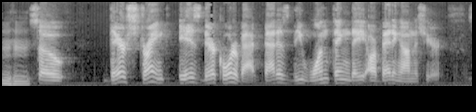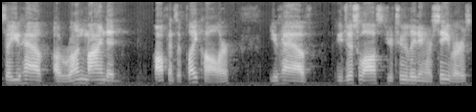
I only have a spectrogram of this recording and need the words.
Mhm. So their strength is their quarterback. That is the one thing they are betting on this year. So you have a run-minded offensive play caller. You have you just lost your two leading receivers.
